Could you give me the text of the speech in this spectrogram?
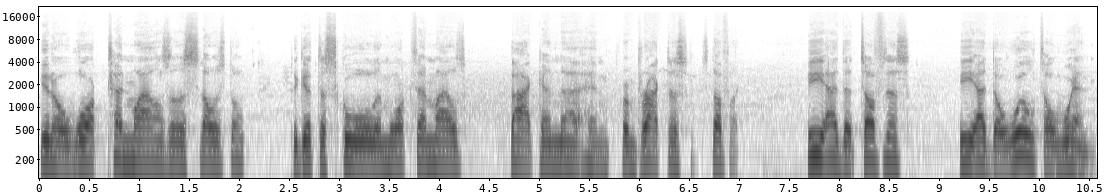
You know, walk 10 miles in a snowstorm to get to school and walk 10 miles back and, uh, and from practice, stuff like He had the toughness, he had the will to win.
